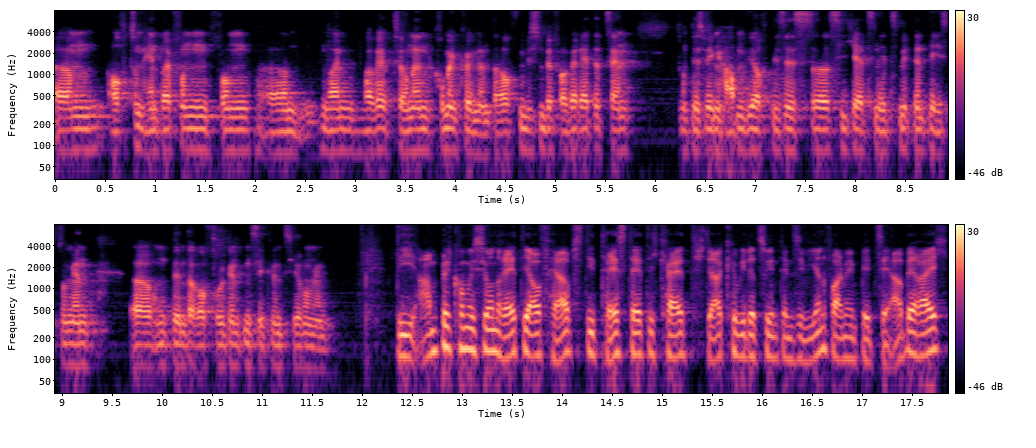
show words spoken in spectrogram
ähm, auch zum Eintrag von, von ähm, neuen Variationen kommen können. Darauf müssen wir vorbereitet sein. Und deswegen haben wir auch dieses Sicherheitsnetz mit den Testungen und den darauf folgenden Sequenzierungen. Die Ampelkommission rät ja auf Herbst, die Testtätigkeit stärker wieder zu intensivieren, vor allem im PCR-Bereich.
